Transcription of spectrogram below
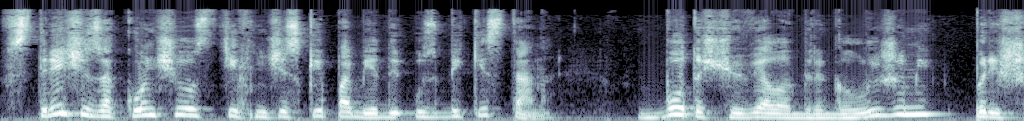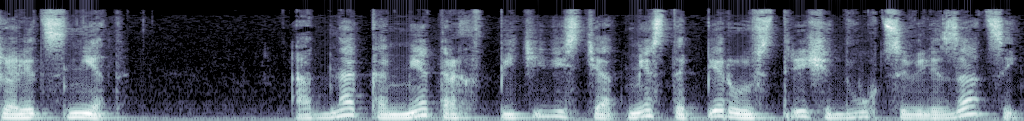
Встреча закончилась технической победой Узбекистана. Бот еще вяло дрыгал лыжами, пришелец нет — Однако метрах в пятидесяти от места первой встречи двух цивилизаций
